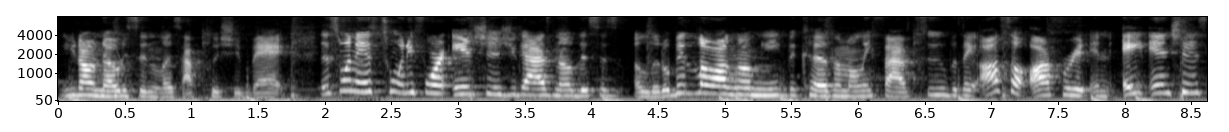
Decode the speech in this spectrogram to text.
you don't notice it unless I push it back. This one is 24 inches. You guys know this is a little bit long on me because I'm only 5'2", but they also offer it in 8 inches.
